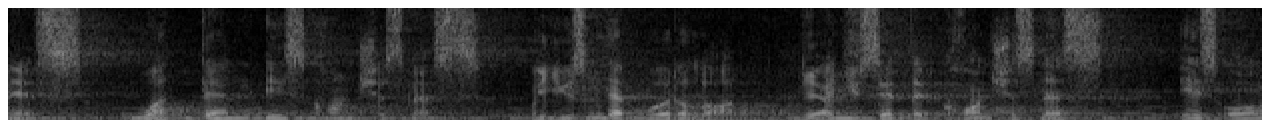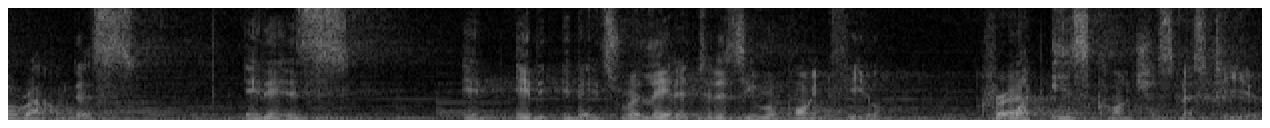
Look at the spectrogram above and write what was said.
is, what then is consciousness? We're using that word a lot. Yes. And you said that consciousness is all around us. It is it, it, it- it's related to the zero point field. Correct. What is consciousness to you?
